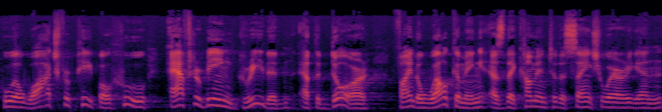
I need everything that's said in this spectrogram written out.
who will watch for people who, after being greeted at the door, find a welcoming as they come into the sanctuary and,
